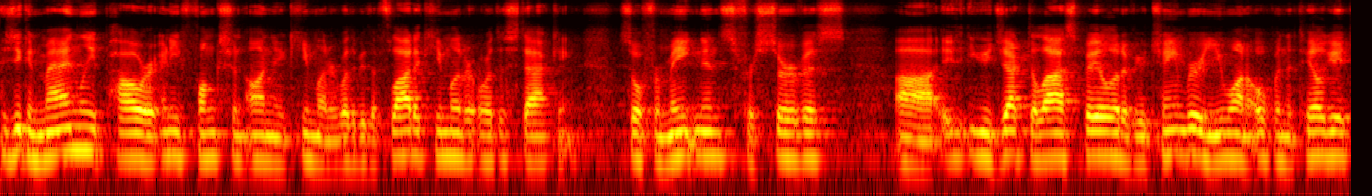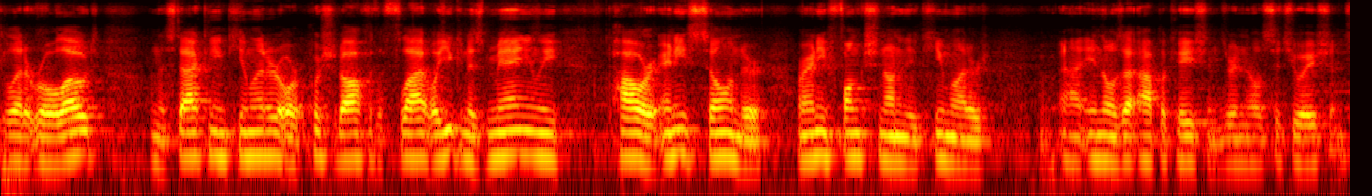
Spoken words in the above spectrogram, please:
is you can manually power any function on the accumulator, whether it be the flat accumulator or the stacking. So for maintenance, for service, uh, you eject the last bale out of your chamber, and you want to open the tailgate to let it roll out on the stacking accumulator or push it off with a flat, well you can just manually power any cylinder or any function on the accumulator uh, in those applications or in those situations.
